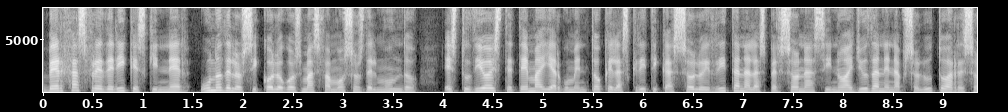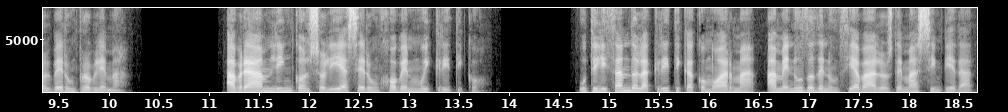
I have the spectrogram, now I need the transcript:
Berjas Frederick Skinner, uno de los psicólogos más famosos del mundo, estudió este tema y argumentó que las críticas solo irritan a las personas y no ayudan en absoluto a resolver un problema. Abraham Lincoln solía ser un joven muy crítico. Utilizando la crítica como arma, a menudo denunciaba a los demás sin piedad.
